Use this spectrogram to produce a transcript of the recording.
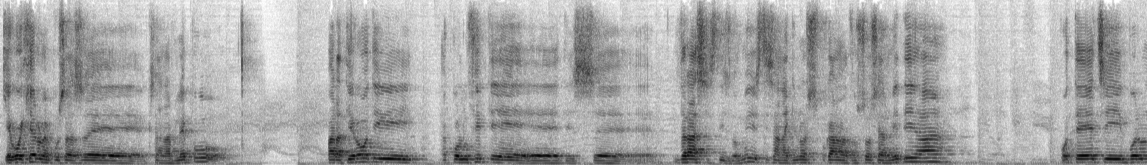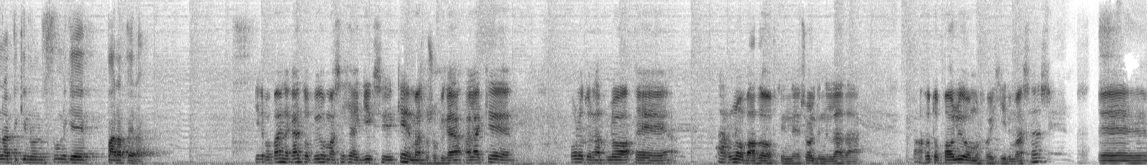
Και εγώ χαίρομαι που σας ε, ξαναβλέπω. Παρατηρώ ότι ακολουθείτε ε, τις ε, δράσεις της δομής, τις ανακοινώσεις που κάναμε στο social media, οπότε έτσι μπορούν να επικοινωνηθούν και παραπέρα. Κύριε Παπά, είναι κάτι το οποίο μας έχει αγγίξει και εμάς προσωπικά, αλλά και όλο τον απλό ε, αγνό παδό στην, σε όλη την Ελλάδα. Αυτό το πολύ όμορφο εγχείρημά σας. Ε,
